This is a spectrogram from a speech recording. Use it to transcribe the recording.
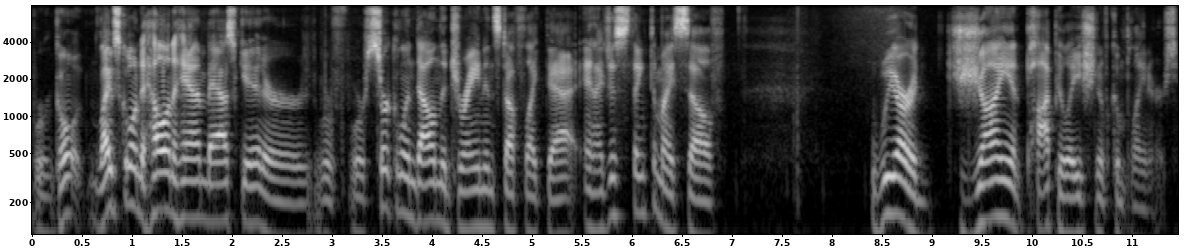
we're going life's going to hell in a handbasket or we're we're circling down the drain and stuff like that and I just think to myself we are a giant population of complainers.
